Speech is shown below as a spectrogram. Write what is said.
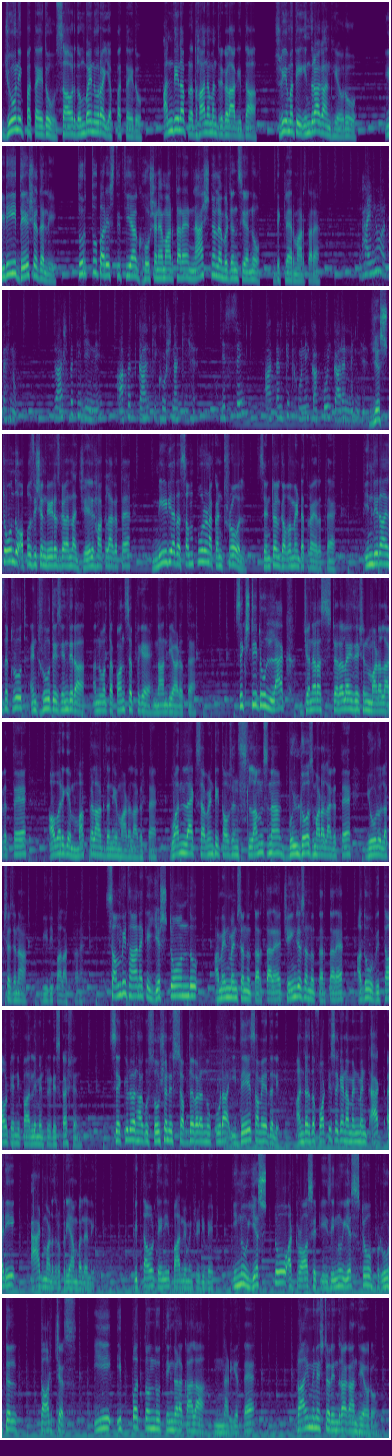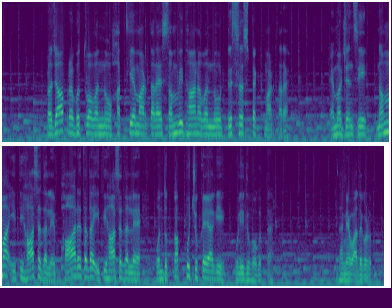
June ಇಪ್ಪತ್ತೈದು ಸಾವಿರದ ಒಂಬೈನೂರ ಎಪ್ಪತ್ತೈದು ಅಂದಿನ ಪ್ರಧಾನಮಂತ್ರಿಗಳಾಗಿದ್ದ ಶ್ರೀಮತಿ ಇಂದಿರಾ ಗಾಂಧಿಯವರು ಇಡೀ ದೇಶದಲ್ಲಿ ತುರ್ತು ಪರಿಸ್ಥಿತಿಯ ಘೋಷಣೆ ಮಾಡ್ತಾರೆ ನ್ಯಾಷನಲ್ ಎಮರ್ಜೆನ್ಸಿಯನ್ನು ಡಿಕ್ಲೇರ್ ಮಾಡ್ತಾರೆ भाइयों और बहनों राष्ट्रपति जी ने आपातकाल की घोषणा की है इससे आतंकित होने का कोई कारण नहीं है ಎಷ್ಟೊಂದು ಅಪೋಸಿಷನ್ ಲೀಡರ್ಸ್ಗಳನ್ನ ಜೈಲ್ಗೆ ಹಾಕಲಾಗುತ್ತೆ ಮೀಡಿಯಾದ ಸಂಪೂರ್ಣ ಕಂಟ್ರೋಲ್ ಸೆಂಟ್ರಲ್ ಗವರ್ಮೆಂಟ್ ಹತ್ರ ಇರುತ್ತೆ. Indira is the truth and truth is Indira ಅನ್ನುವಂಥ ಕಾನ್ಸೆಪ್ಟ್ಗೆ ನಾಂದಿ ಆಡುತ್ತೆ. ಸಿಕ್ಸ್ಟಿ ಟು ಲ್ಯಾಕ್ ಜನರ ಸ್ಟೆರಲೈಸೇಷನ್ ಮಾಡಲಾಗುತ್ತೆ. ಅವರಿಗೆ ಮಕ್ಕಳಾಗ್ದಂಗೆ ಮಾಡಲಾಗುತ್ತೆ. ಒನ್ ಲ್ಯಾಕ್ ಸೆವೆಂಟಿ ತೌಸಂಡ್ ಸ್ಲಮ್ಸ್ನ ಬುಲ್ಡೋಸ್ ಮಾಡಲಾಗುತ್ತೆ. ಏಳು ಲಕ್ಷ ಜನ ಬೀದಿ ಪಾಲಾಗ್ತಾರೆ. ಸಂವಿಧಾನಕ್ಕೆ ಎಷ್ಟೊಂದು ಅಮೆಂಡ್ಮೆಂಟ್ಸ್ ಅನ್ನು ತರ್ತಾರೆ ಚೇಂಜಸ್ ಅನ್ನು ತರ್ತಾರೆ. ಅದು without any parliamentary discussion secular ಹಾಗೂ ಸೋಷಲಿಸ್ಟ್ ಶಬ್ದಗಳನ್ನು ಕೂಡ ಇದೇ ಸಮಯದಲ್ಲಿ under the forty second amendment act ಅಡಿ ಆಡ್ ಮಾಡಿದ್ರು ಪ್ರಿಯಾಂಬಲ್ ಅಲ್ಲಿ. ವಿತೌಟ್ ಎನಿ ಪಾರ್ಲಿಮೆಂಟ್ರಿ ಡಿಬೇಟ್ ಇನ್ನು ಎಷ್ಟೋ ಅಟ್ರಾಸಿಟೀಸ್ ಇನ್ನು ಎಷ್ಟೋ ಬ್ರೂಟಲ್ ಟಾರ್ಚರ್ಸ್ ಈ ಇಪ್ಪತ್ತೊಂದು ತಿಂಗಳ ಕಾಲ ನಡೆಯುತ್ತೆ. ಪ್ರೈಮ್ ಮಿನಿಸ್ಟರ್ ಇಂದಿರಾ ಗಾಂಧಿ ಅವರು ಪ್ರಜಾಪ್ರಭುತ್ವವನ್ನು ಹತ್ಯೆ ಮಾಡ್ತಾರೆ, ಸಂವಿಧಾನವನ್ನು ಡಿಸ್ರೆಸ್ಪೆಕ್ಟ್ ಮಾಡ್ತಾರೆ. ಎಮರ್ಜೆನ್ಸಿ ನಮ್ಮ ಇತಿಹಾಸದಲ್ಲೇ ಭಾರತದ ಇತಿಹಾಸದಲ್ಲೇ ಒಂದು ಕಪ್ಪು ಚುಕ್ಕೆಯಾಗಿ ಉಳಿದು ಹೋಗುತ್ತೆ. ಧನ್ಯವಾದಗಳು.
